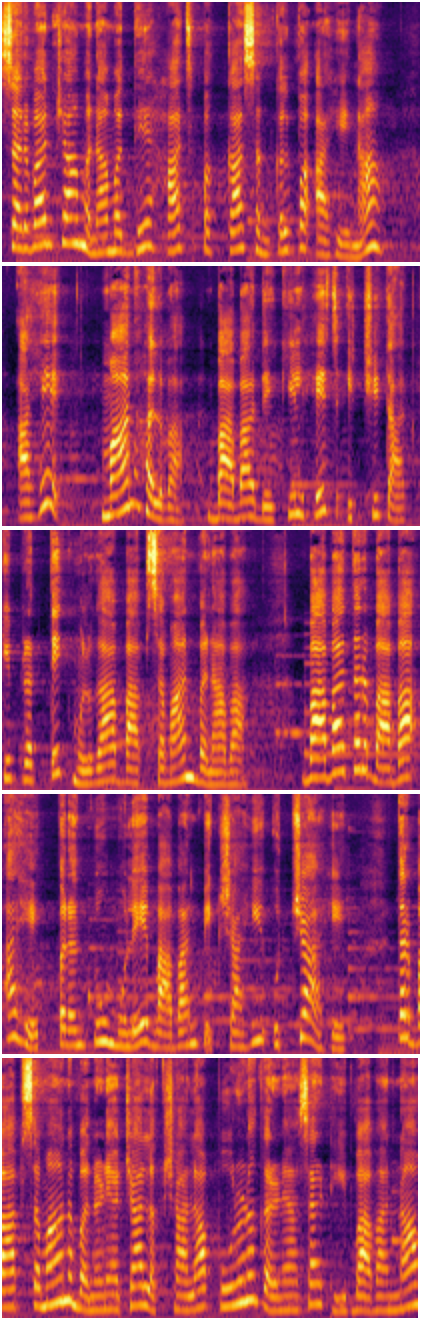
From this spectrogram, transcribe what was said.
सर्वांच्या मनामध्ये हाच पक्का संकल्प आहे ना? आहे. मान हलवा. बाबा देखील हेच इच्छितात की प्रत्येक मुलगा बाप समान बनावा. बाबा तर बाबा आहेत परंतु मुले बाबांपेक्षाही उच्च आहेत. तर बाप समान बनण्याच्या लक्ष्याला पूर्ण करण्यासाठी बाबांना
